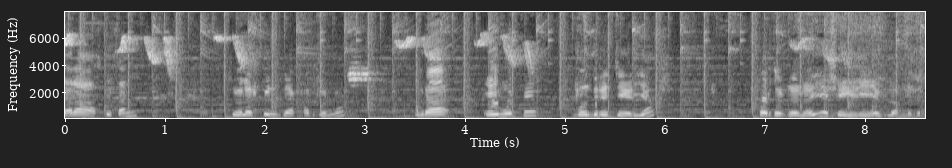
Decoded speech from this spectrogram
যারা আসতে চান, চলে আসবেন দেখার জন্য। আমরা এই মুহূর্তে মন্দিরের যে এরিয়া, পর্যটন এরিয়া, সেই এরিয়াগুলো আপনাদের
